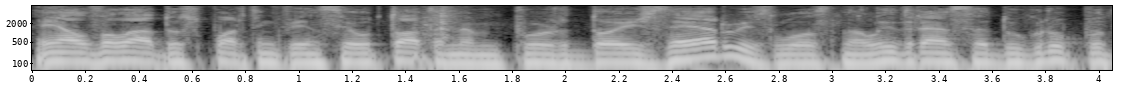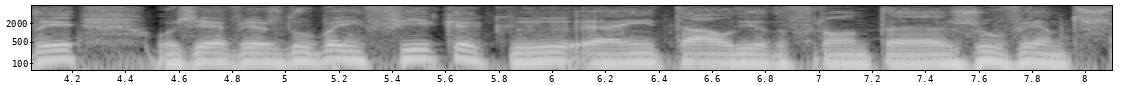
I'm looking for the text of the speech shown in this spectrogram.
Em Alvalade o Sporting venceu o Tottenham por 2-0, isolou-se na liderança do grupo D. Hoje é a vez do Benfica, que em Itália defronta a Juventus.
